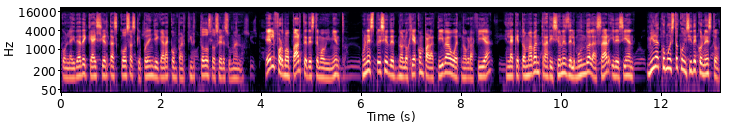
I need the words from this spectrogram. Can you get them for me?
con la idea de que hay ciertas cosas que pueden llegar a compartir todos los seres humanos. Él formó parte de este movimiento, una especie de etnología comparativa o etnografía en la que tomaban tradiciones del mundo al azar y decían, mira cómo esto coincide con esto,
